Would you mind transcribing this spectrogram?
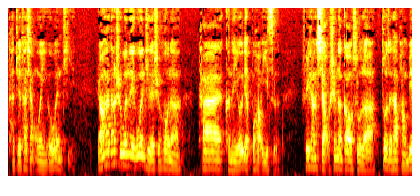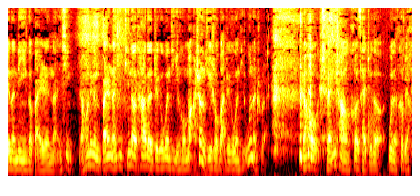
他觉得他想问一个问题，然后他当时问那个问题的时候呢，他可能有点不好意思，非常小声的告诉了坐在他旁边的另一个白人男性，然后那个白人男性听到他的这个问题以后，马上举手把这个问题问了出来，然后全场喝彩，觉得问的特别好，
